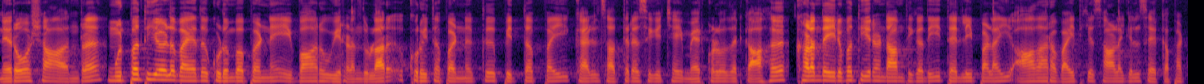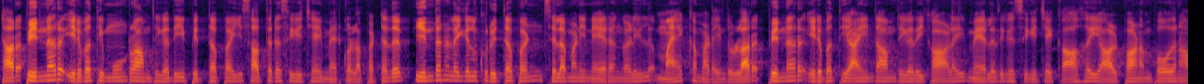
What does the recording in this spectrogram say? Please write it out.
நிரோஷா என்ற முப்பத்தி ஏழு வயது குடும்ப பெண்ணே இவ்வாறு உயிரிழந்துள்ளார். குறித்த பெண்ணுக்கு பித்தப்பை கல் சத்திர சிகிச்சை மேற்கொள்வதற்காக கடந்த இருபத்தி இரண்டாம் திகதி தெல்லிப்பளை ஆதார வைத்தியசாலையில் சேர்க்கப்பட்டார். பின்னர் இருபத்தி மூன்றாம் திகதி பித்தப்பை சத்திர சிகிச்சை மேற்கொள்ளப்பட்டது. இந்த நிலையில் குறித்த பெண் சில மணி நேரங்களில் மயக்கமடைந்துள்ளார். பின்னர் இருபத்தி ஐந்தாம் திகதி காலை மேலதிக சிகிச்சைக்காக யாழ்ப்பாணம் போதனா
